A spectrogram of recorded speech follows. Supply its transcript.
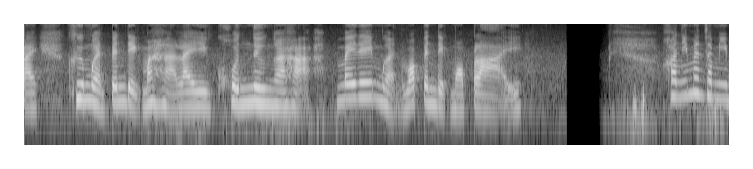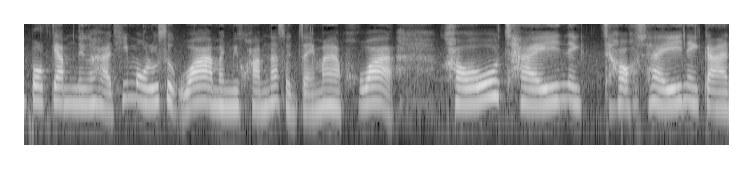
ลัย คือเหมือนเป็นเด็กมหาลัยคนหนึ่งอะค่ะ ไม่ได้เหมือนว่าเป็นเด็กมปลาย คราวนี้มันจะมีโปรแกรมหนึ่งค่ะ ที่โมรู้สึกว่ามันมีความน่าสนใจมาก เพราะว่า เขาใช้ในเขาใช้ในการ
